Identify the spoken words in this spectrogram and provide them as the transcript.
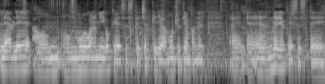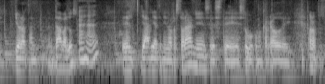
le hablé a un, a un muy buen amigo que es este chef que lleva mucho tiempo en el, en, en el medio, que es este Jonathan Dávalos. Ajá. Él ya había tenido restaurantes, este, estuvo como encargado de. Bueno, pues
